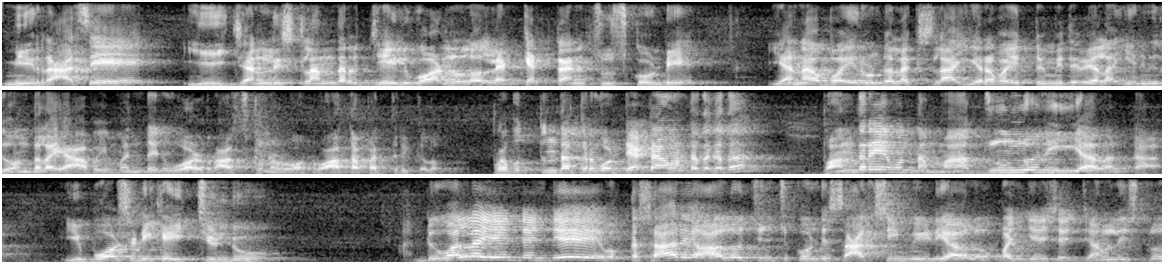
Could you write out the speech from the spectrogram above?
మీరు రాసే ఈ జర్నలిస్టులందరూ జైలు గోడల్లో లెక్కెట్టడానికి చూసుకోండి. ఎనభై రెండు లక్షల ఇరవై తొమ్మిది వేల ఎనిమిది వందల యాభై మంది అని వాళ్ళు రాసుకున్నారు రోత పత్రికలో. ప్రభుత్వం దగ్గర కూడా డేటా ఉంటుంది కదా? తొందర ఏముందమ్మా? జూన్లోనే ఇయ్యాలంట. ఈ బోసడికే ఇచ్చిండు. అందువల్ల ఏంటంటే ఒక్కసారి ఆలోచించుకోండి. సాక్షి మీడియాలో పనిచేసే జర్నలిస్టులు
